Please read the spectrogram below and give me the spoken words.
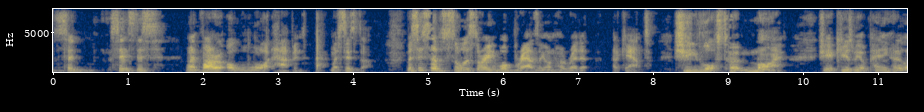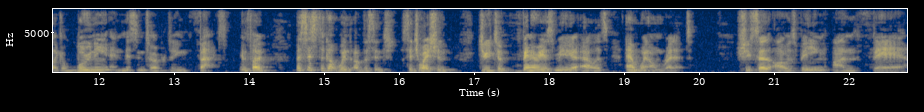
so since this went viral, a lot happened. My sister, my sister saw the story while browsing on her Reddit account. She lost her mind. She accused me of painting her like a loony and misinterpreting facts. Info my sister got wind of the situation due to various media outlets and went on Reddit. She said I was being unfair,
